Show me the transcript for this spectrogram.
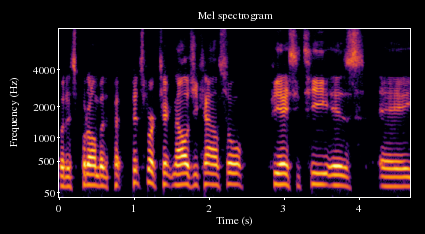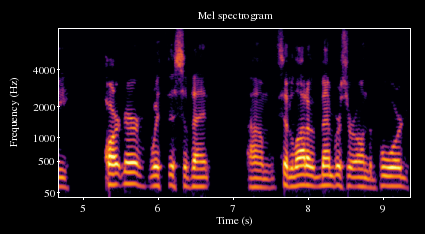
But it's put on by the P- Pittsburgh Technology Council. PACT is a partner with this event. Um, said a lot of members are on the board.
